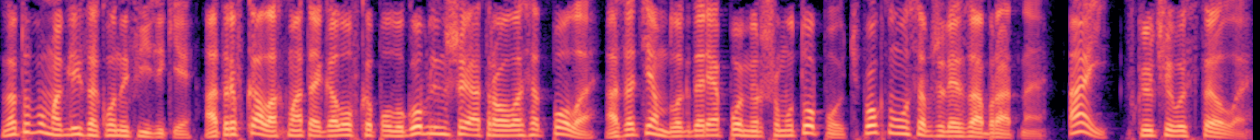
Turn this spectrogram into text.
Зато помогли законы физики. Отрывка лохматая головка полугоблинши оторвалась от пола, а затем, благодаря помершему топу, чпокнулась об железо обратно. «Ай!» — включилась Стелла.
